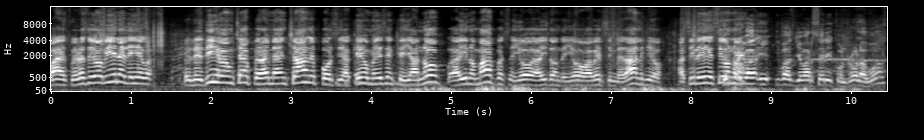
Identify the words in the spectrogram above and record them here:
Vaya, pero eso yo vine, le dije, les dije, muchachos, pero ahí me dan chance por si aquellos me dicen que ya no, ahí nomás, pues yo, ahí donde yo, a ver si me dan, le dije yo. Así le dije, sí o no. Iba, a llevar serie con Rola vos.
